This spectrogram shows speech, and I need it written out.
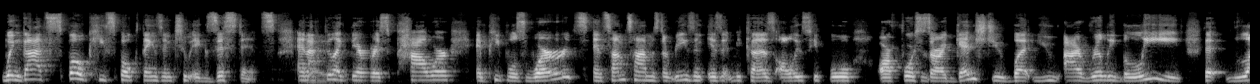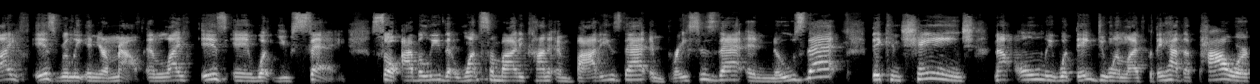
when God spoke, he spoke things into existence. And. I feel like there is power in people's words. And sometimes the reason isn't because all these people or forces are against you, but you, I really believe that life is really in your mouth and life is in what you say. So I believe that once somebody kind of embodies that, embraces that, and knows that, they can change not only what they do in life, but they have the power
